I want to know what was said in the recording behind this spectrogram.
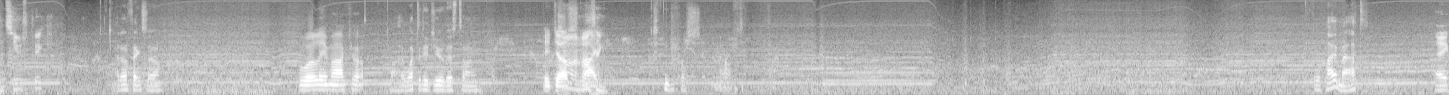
the TeamSpeak? I don't think so. Willie Marco. Why, what did he do this time? He just oh, like nothing. pushed me off. Oh, hi, Matt. Hey,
